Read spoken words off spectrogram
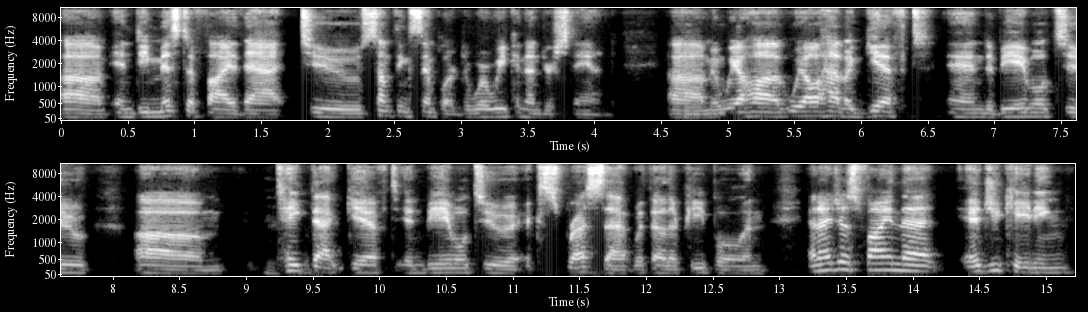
um, and demystify that to something simpler to where we can understand. Um, and we all have, we all have a gift, and to be able to um, take that gift and be able to express that with other people. And and i just find that educating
